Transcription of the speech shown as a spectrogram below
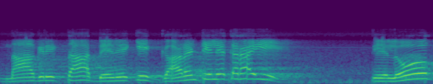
नागरिकता देने की गारंटी लेकर आई। ये लोग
